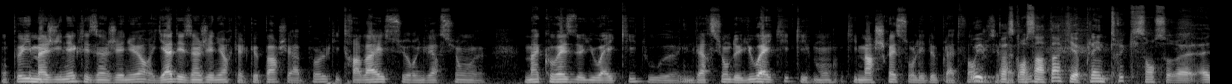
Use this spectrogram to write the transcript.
on peut imaginer que les ingénieurs, il y a des ingénieurs quelque part chez Apple qui travaillent sur une version euh, macOS de UIKit ou euh, une version de UIKit qui, qui marcherait sur les deux plateformes. Oui, parce qu'on s'entend qu'il y a plein de trucs qui sont sur. Euh, euh,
